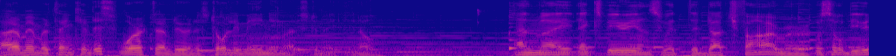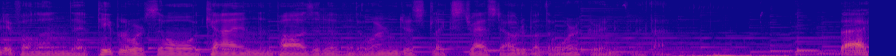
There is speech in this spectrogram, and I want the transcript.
I remember thinking, this work that I'm doing is totally meaningless to me, you know. And my experience with the Dutch farmer was so beautiful, and the people were so kind and positive, and they weren't just like stressed out about the work or anything like that. Back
